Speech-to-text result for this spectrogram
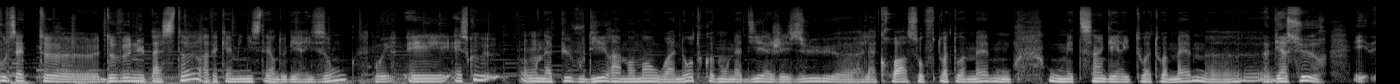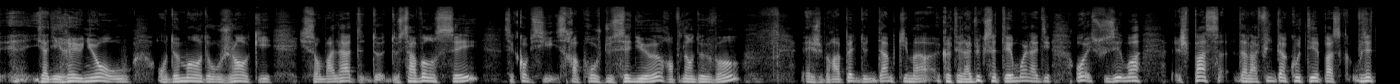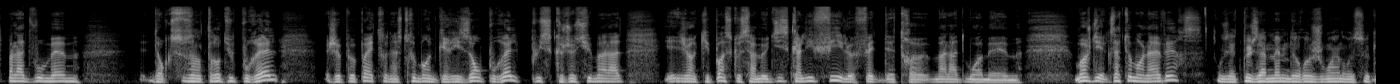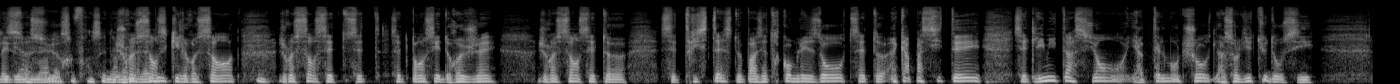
Vous êtes euh, devenu pasteur avec un ministère de guérison. Oui. Et est-ce que on a pu vous dire à un moment ou à un autre, comme on a dit à Jésus euh, à la croix, sauve-toi toi-même, ou, médecin, guéris-toi toi-même euh? Bien sûr. Il y a des réunions où on demande aux gens qui, sont malades de, s'avancer. C'est comme s'ils se rapprochent du Seigneur en venant devant. Et je me rappelle d'une dame qui m'a, quand elle a vu que c'était moi, elle a dit Oh, excusez-moi, je passe dans la file d'à côté parce que vous êtes malade vous-même. Donc, sous-entendu pour elle, je ne peux pas être un instrument de guérison pour elle puisque je suis malade. Il y a des gens qui pensent que ça me disqualifie le fait d'être malade moi-même. Moi, je dis exactement l'inverse. Vous êtes plus à même de rejoindre ceux qui sont dans la souffrance et dans je ressens ce qu'ils ressentent. Mm. Je ressens cette, cette, cette, pensée de rejet. Je ressens cette, euh, cette tristesse de ne pas être comme les autres, cette euh, incapacité, cette limitation. Il y a tellement de choses. La solitude aussi.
